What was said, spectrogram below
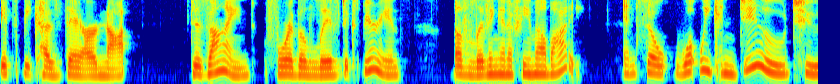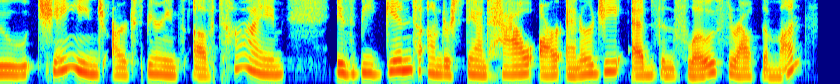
it's because they are not designed for the lived experience of living in a female body. And so, what we can do to change our experience of time is begin to understand how our energy ebbs and flows throughout the month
